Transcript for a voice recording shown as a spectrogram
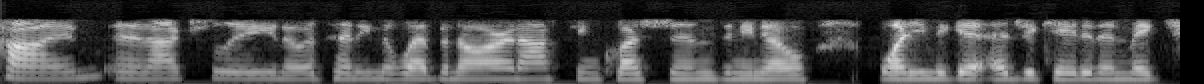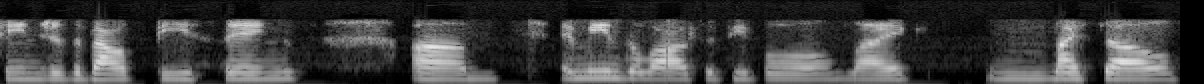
time and actually, you know, attending the webinar and asking questions and, you know, wanting to get educated and make changes about these things. Um, it means a lot to people like myself,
